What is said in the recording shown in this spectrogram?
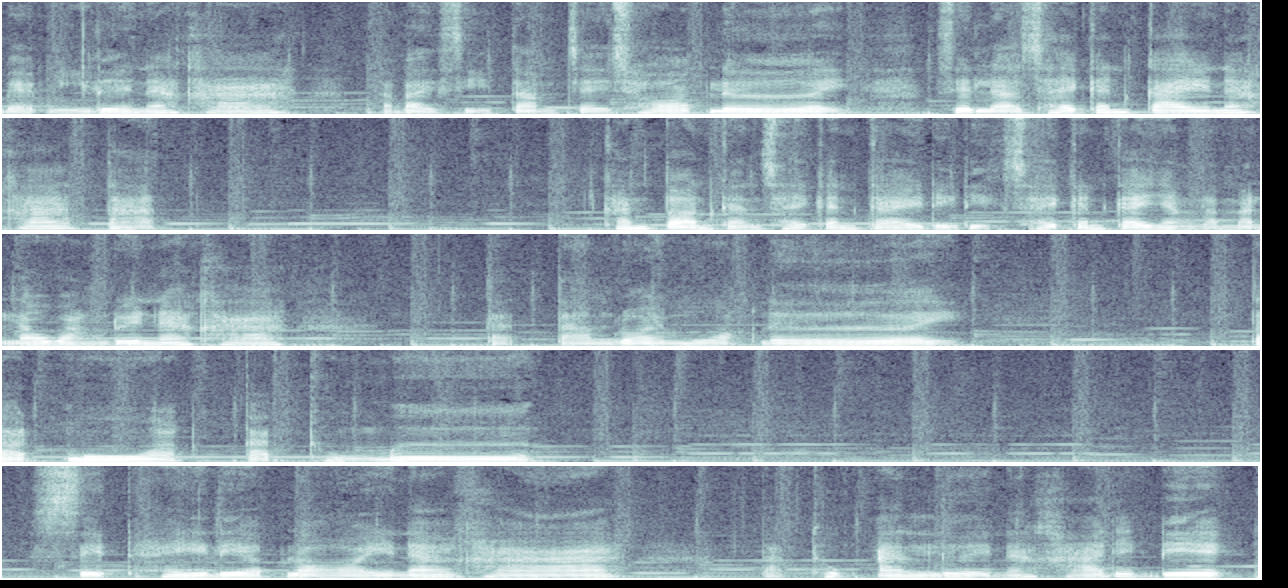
แบบนี้เลยนะคะ ระบายสีตามใจชอบเลย เสร็จแล้วใช้กรรไกรนะคะ ตัด ขั้นตอนการใช้กรรไกรเด็ก ๆ ใช้กรรไกรอย่างระมัดระวังด้วยนะคะ ตัดตามรอยหมวกเลย ตัดหมวก ตัดถุงมือ เสร็จให้เรียบร้อยนะคะ ตัดทุกอันเลยนะคะเด็กๆ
